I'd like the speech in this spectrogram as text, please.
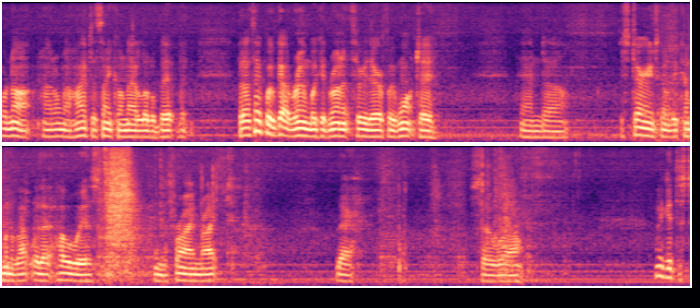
or not. I don't know. I have to think on that a little bit, but but I think we've got room. We could run it through there if we want to and uh, the steering is going to be coming about where that hole is in the frame right there. So uh, let me get the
